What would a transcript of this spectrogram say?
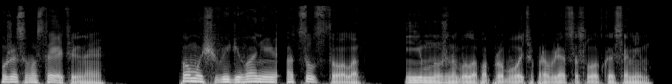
уже самостоятельная. Помощь в виде Вани отсутствовала, и им нужно было попробовать управляться с лодкой самим.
